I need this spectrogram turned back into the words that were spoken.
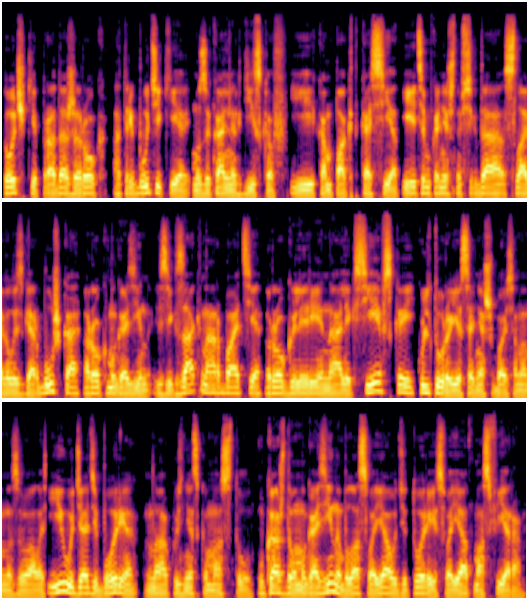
точки продажи рок-атрибутики музыкальных дисков и компакт-кассет. И этим, конечно, всегда славилась Горбушка, рок-магазин «Зигзаг» на Арбате, рок-галерея на Алексеевской, «Культура», если я не ошибаюсь, она называлась, и у дяди Бори на Кузнецком мосту. У каждого магазина была своя аудитория и своя атмосфера.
